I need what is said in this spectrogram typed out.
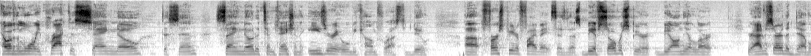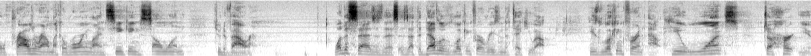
However, the more we practice saying no to sin, saying no to temptation, the easier it will become for us to do. Uh, 1 Peter 5 8 says this Be of sober spirit, be on the alert. Your adversary, the devil, prowls around like a roaring lion seeking someone to devour. What this says is this is that the devil is looking for a reason to take you out. He's looking for an out. He wants to hurt you.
